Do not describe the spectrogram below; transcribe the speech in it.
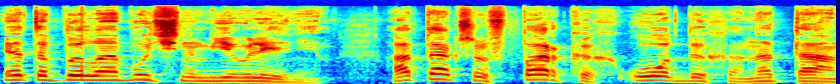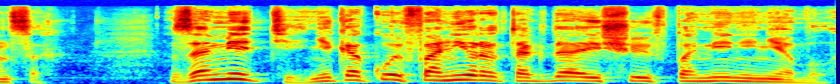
Это было обычным явлением, а также в парках отдыха, на танцах. Заметьте, никакой фанеры тогда еще и в помине не было.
